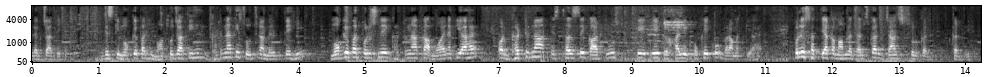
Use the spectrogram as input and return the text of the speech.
लग जाती है, जिसकी मौके पर ही मौत हो जाती है। घटना की सूचना मिलते ही मौके पर पुलिस ने घटना का मुआयना किया है और घटना स्थल से कारतूस के एक खाली खोखे को बरामद किया है। पुलिस हत्या का मामला दर्ज कर जाँच शुरू कर, कर दी है।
